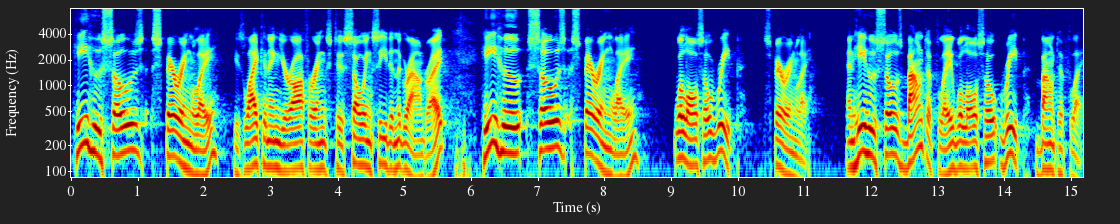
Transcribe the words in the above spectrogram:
He who sows sparingly, he's likening your offerings to sowing seed in the ground, right? He who sows sparingly will also reap sparingly. And he who sows bountifully will also reap bountifully.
